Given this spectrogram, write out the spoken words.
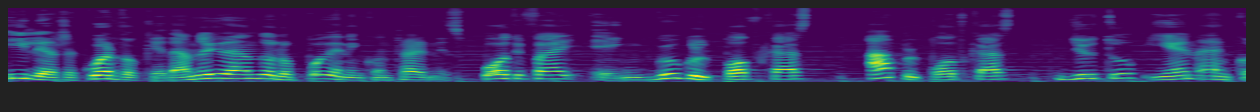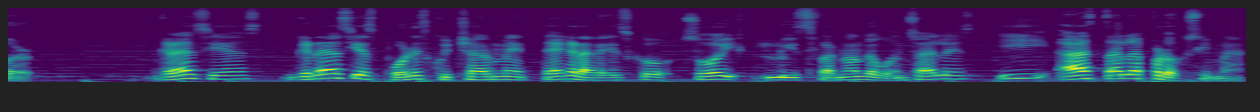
Y les recuerdo que Dando y Dando lo pueden encontrar en Spotify, en Google Podcast, Apple Podcast, YouTube y en Anchor. Gracias, gracias por escucharme, te agradezco, soy Luis Fernando González y hasta la próxima.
